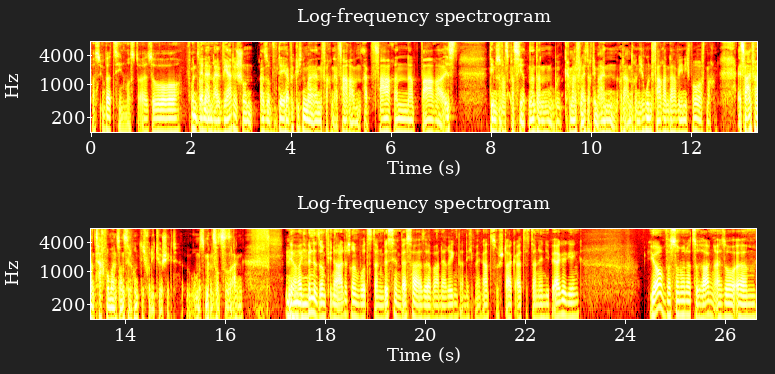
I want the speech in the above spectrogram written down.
was überziehen musste. Also Und wenn ein Valverde schon, also der ja wirklich nur mal einfach ein erfahrener, erfahrener Fahrer ist, dem sowas passiert, ne, dann kann man vielleicht auch dem einen oder anderen jungen Fahrern da wenig Vorwurf machen. Es war einfach ein Tag, wo man sonst den Hund nicht vor die Tür schickt, um es mal so zu sagen. Ja, Mhm. aber ich finde, so im Finale drin wurde es dann ein bisschen besser. Also da war der Regen dann nicht mehr ganz so stark, als es dann in die Berge ging. Ja, was soll man dazu sagen? Also ähm,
